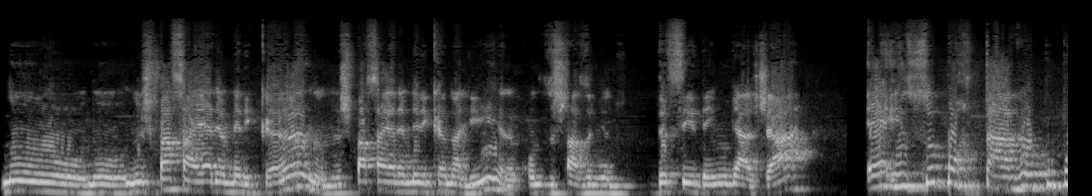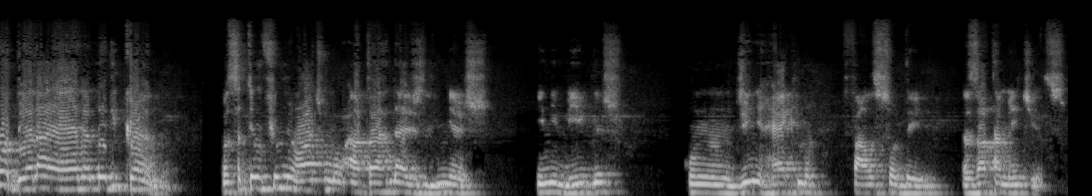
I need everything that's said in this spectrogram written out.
no, no, no, espaço aéreo americano, no espaço aéreo americano ali, quando os Estados Unidos decidem engajar, é insuportável para o poder aéreo americano. Você tem um filme ótimo atrás das linhas inimigas com Gene Hackman fala sobre exatamente isso.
